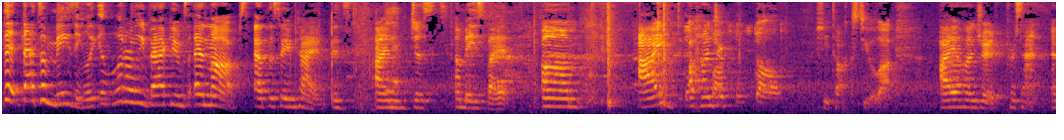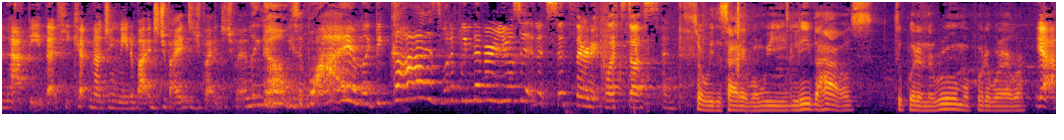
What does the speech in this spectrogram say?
th- that's amazing. Like it literally vacuums and mops at the same time. It's I'm just amazed by it. Um, I a hundred. installed. She talks to you a lot. I a hundred percent am happy that he kept nudging me to buy it. Did you buy it? Did you buy it? Did you buy it? I'm like, no. He's like, why? I'm like, because. What if we never use it and it sits there and it collects dust and So we decided when we leave the house to put it in the room or put it wherever. Yeah.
